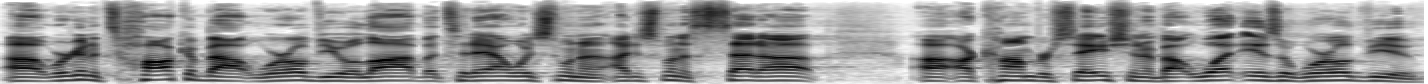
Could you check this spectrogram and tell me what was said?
Uh, we're going to talk about worldview a lot, but today I just want to I just want to set up uh, our conversation about what is a worldview,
